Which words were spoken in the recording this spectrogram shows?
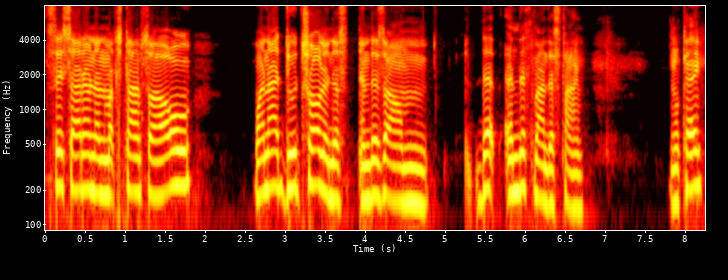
Since I don't have much time, so I'll, when I do trolling this in this um that in this one this time. Okay?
